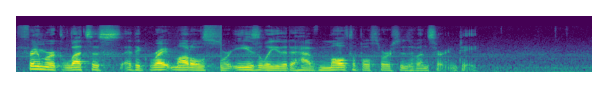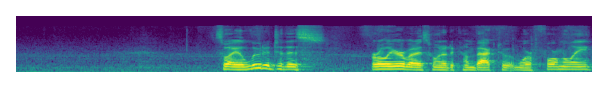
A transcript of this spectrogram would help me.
framework lets us, I think, write models more easily that have multiple sources of uncertainty. So I alluded to this earlier, but I just wanted to come back to it more formally.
